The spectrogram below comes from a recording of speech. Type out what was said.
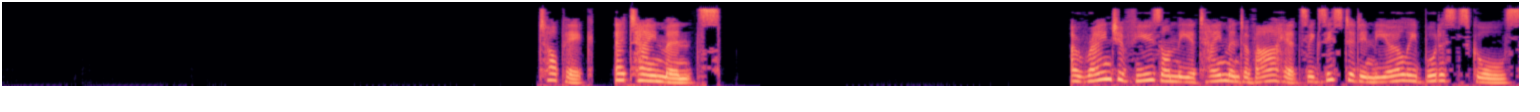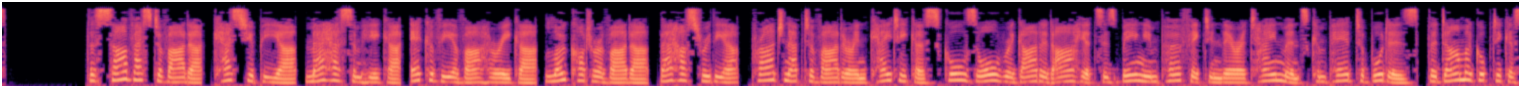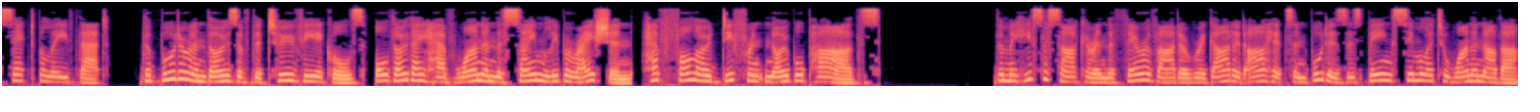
Attainments. A range of views on the attainment of arhats existed in the early Buddhist schools. The Sarvastivada, Kasyapaya, Mahasanghika, Ekavyavaharika, Lokottaravada, Bahusrutiya, Prajnaptivada and Kaitika schools all regarded arhats as being imperfect in their attainments compared to Buddhas. The Dharmaguptaka sect believed that the Buddha and those of the two vehicles, although they have one and the same liberation, have followed different noble paths. The Mahisasaka and the Theravada regarded arhats and Buddhas as being similar to one another.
